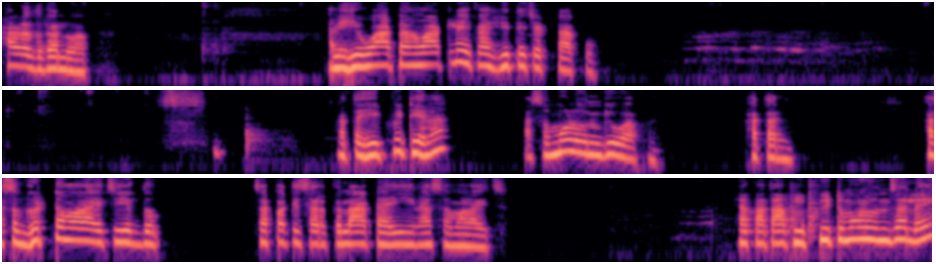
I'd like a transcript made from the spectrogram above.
हळद घालू आपण आणि हे वाटण वाटले का हे त्याच्यात टाकू. आता हे पीठ आहे ना असं मळून घेऊ आपण हाताने. असं घट्ट मळायचं एकदम. चपाती सारखं लाटा येईन असं मळायचं. आता आपलं पीठ मळून झालंय.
